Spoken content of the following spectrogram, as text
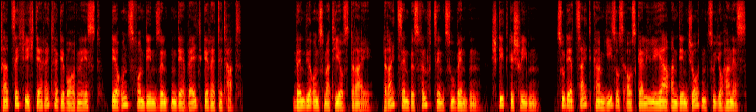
tatsächlich der Retter geworden ist, der uns von den Sünden der Welt gerettet hat. Wenn wir uns Matthäus 3, 13 bis 15 zuwenden, steht geschrieben, zu der Zeit kam Jesus aus Galiläa an den Jordan zu Johannes,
